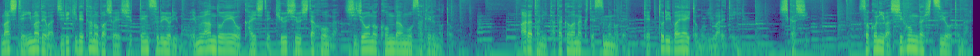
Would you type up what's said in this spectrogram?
まして今では自力で他の場所へ出店するよりも M&A を介して吸収した方が市場の混乱を避けるのと新たに戦わなくて済むので手っ取り早いとも言われている。しかしそこには資本が必要となる。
